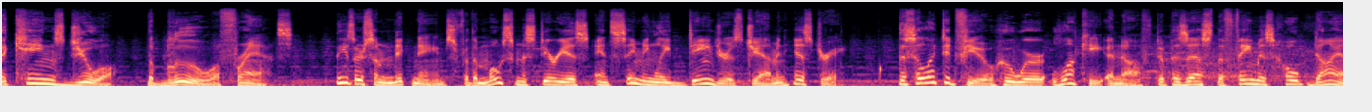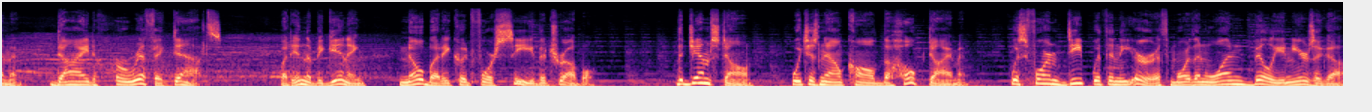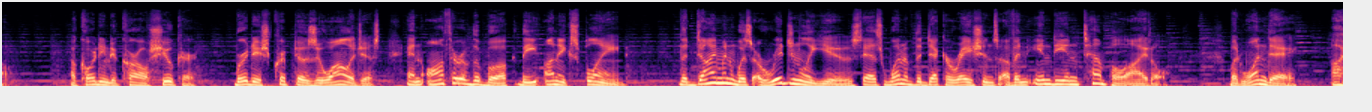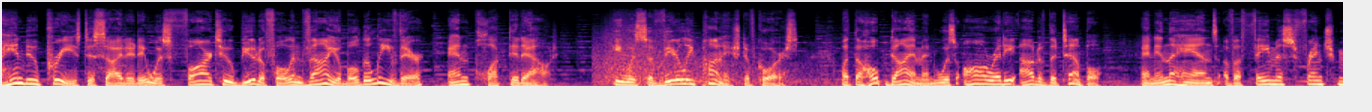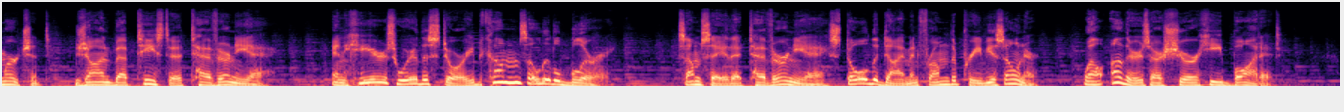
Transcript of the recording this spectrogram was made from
The King's Jewel, the Blue of France. These are some nicknames for the most mysterious and seemingly dangerous gem in history. The selected few who were lucky enough to possess the famous Hope Diamond died horrific deaths. But in the beginning, nobody could foresee the trouble. The gemstone, which is now called the Hope Diamond, was formed deep within the Earth more than 1 billion years ago. According to Karl Shuker, British cryptozoologist and author of the book The Unexplained, the diamond was originally used as one of the decorations of an Indian temple idol. But one day, a Hindu priest decided it was far too beautiful and valuable to leave there and plucked it out. He was severely punished, of course, but the Hope Diamond was already out of the temple and in the hands of a famous French merchant, Jean Baptiste Tavernier. And here's where the story becomes a little blurry. Some say that Tavernier stole the diamond from the previous owner, while others are sure he bought it.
